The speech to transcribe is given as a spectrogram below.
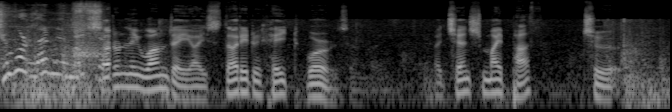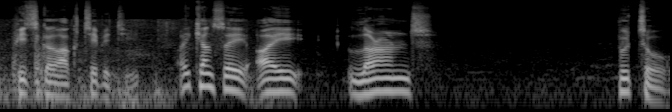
You were learning literature? Suddenly one day I started to hate words. I changed my path to physical activity. I can say I learned Buto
